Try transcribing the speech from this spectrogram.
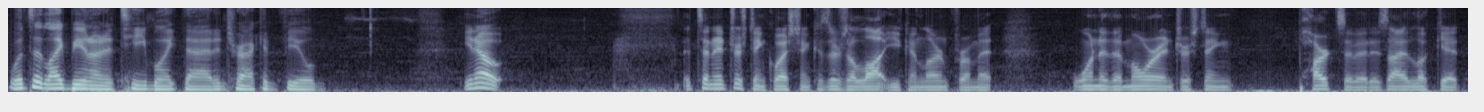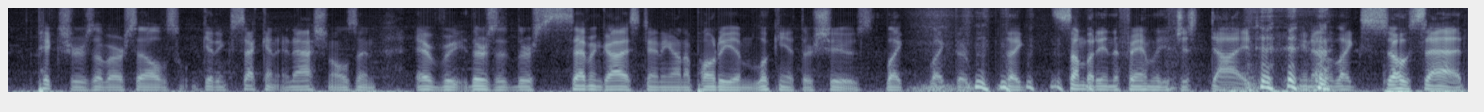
What's it like being on a team like that in track and field? You know, it's an interesting question because there's a lot you can learn from it. One of the more interesting parts of it is I look at pictures of ourselves getting second at nationals, and every there's a, there's seven guys standing on a podium looking at their shoes, like like they're like somebody in the family just died, you know, like so sad.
